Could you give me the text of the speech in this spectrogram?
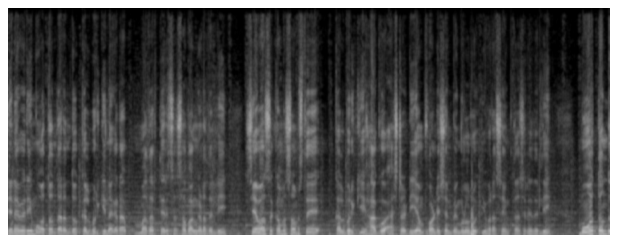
ಜನವರಿ ಮೂವತ್ತೊಂದರಂದು ಕಲಬುರಗಿ ನಗರ ಮದರ್ ತೆರೆಸಾ ಸಭಾಂಗಣದಲ್ಲಿ ಸೇವಾ ಸಂಗಮ ಸಂಸ್ಥೆ ಕಲಬುರಗಿ ಹಾಗೂ ಡಿಎಂ ಫೌಂಡೇಶನ್ ಬೆಂಗಳೂರು ಇವರ ಸಂಯುಕ್ತಾಶ್ರಯದಲ್ಲಿ ಮೂವತ್ತೊಂದು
